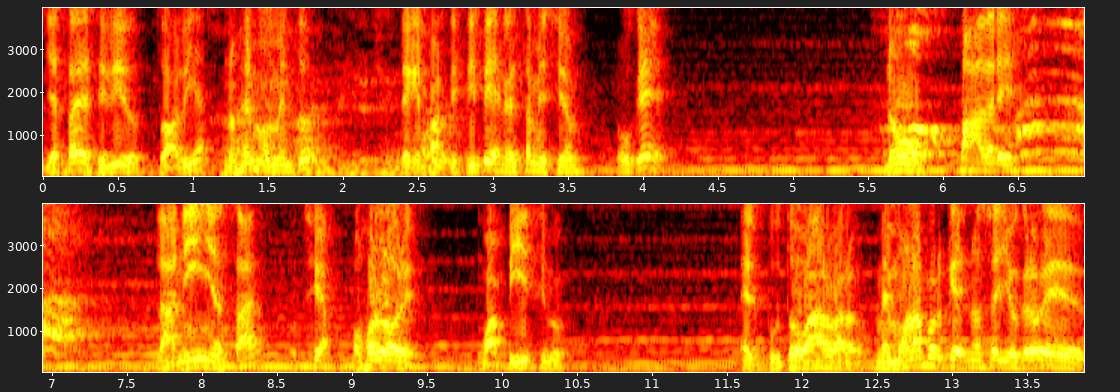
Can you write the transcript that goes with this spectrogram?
ya está decidido. Todavía no es el momento de que participes en esta misión. ¿O qué? No, padre. La niña, ¿sabes? Hostia, ojo lore. Guapísimo. El puto bárbaro. Me mola porque, no sé, yo creo que...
